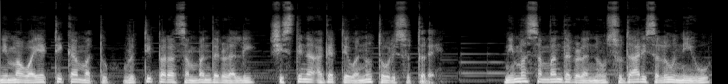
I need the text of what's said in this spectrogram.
ನಿಮ್ಮ ವೈಯಕ್ತಿಕ ಮತ್ತು ವೃತ್ತಿಪರ ಸಂಬಂಧಗಳಲ್ಲಿ ಶಿಸ್ತಿನ ಅಗತ್ಯವನ್ನು ತೋರಿಸುತ್ತದೆ. ನಿಮ್ಮ ಸಂಬಂಧಗಳನ್ನು ಸುಧಾರಿಸಲು ನೀವು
